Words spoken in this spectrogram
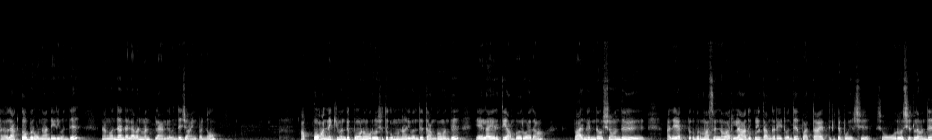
அதாவது அக்டோபர் ஒன்றாந்தேதி வந்து நாங்கள் வந்து அந்த லெவன் மந்த் பிளானில் வந்து ஜாயின் பண்ணோம். அப்போது அன்னைக்கு வந்து போன ஒரு வருஷத்துக்கு முன்னாடி வந்து தங்கம் வந்து ஏழாயிரத்தி ஐம்பது ரூபா தான். பாருங்கள் இந்த வருஷம் வந்து அதே அக்டோபர் மாதம் இன்னும் வரல. அதுக்குள்ளே தங்க ரேட் வந்து பத்தாயிரத்துக்கிட்ட போயிடுச்சு ஸோ ஒரு வருஷத்தில் வந்து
